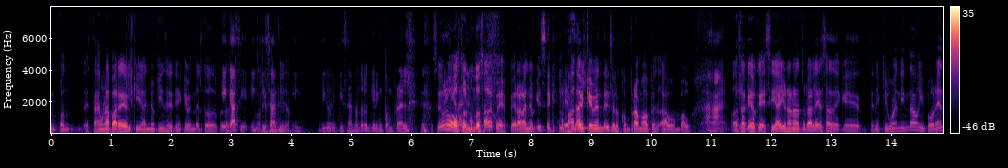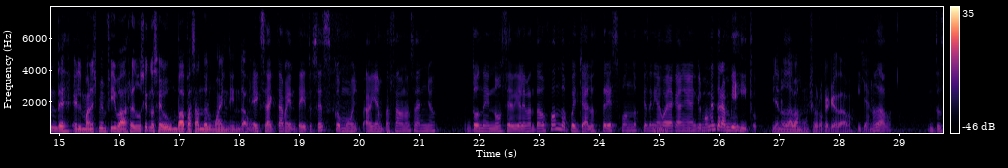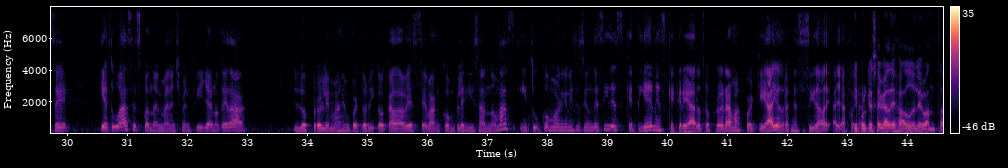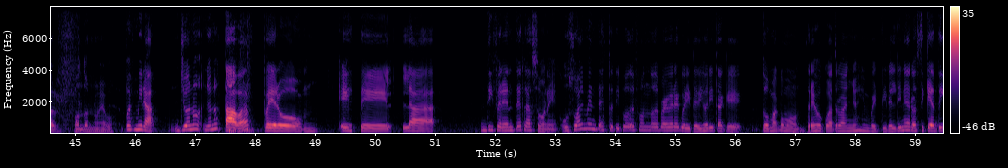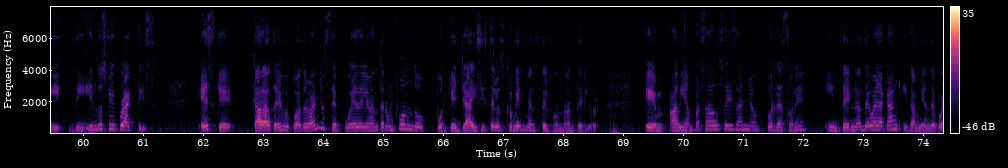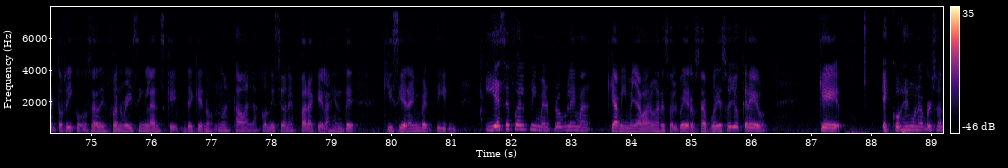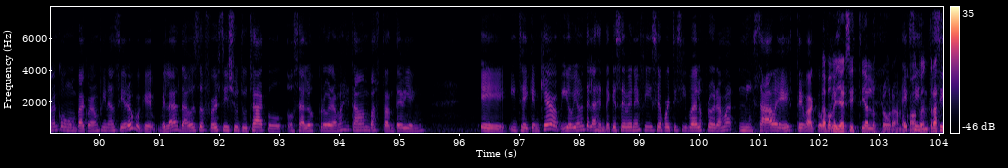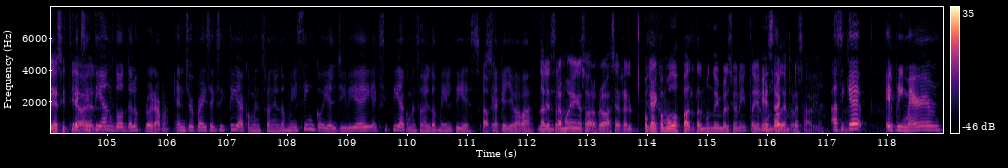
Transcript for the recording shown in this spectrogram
estás en una pared el año 15 tienes que vender todo. Y casi, y no quizás, y, digo, y quizás no te lo quieren comprar. Sí, en no, el todo el mundo sabe, pues espera el año 15 que lo vas a tener que vender y se lo compramos a, a Bombao. Ajá. O y- sea que, ok, sí hay una naturaleza de que tenés que ir winding down y por ende el management fee va reduciendo según va pasando el winding down. Exactamente. Entonces, como habían pasado unos años donde no se había levantado fondo, pues ya los tres fondos que Mm. tenía Guayacán en aquel momento eran viejitos. Y ya no daba mucho lo que quedaba. y ya no daba. Entonces, ¿qué tú haces cuando el management fee ya no te da? Los problemas en Puerto Rico cada vez se van complejizando más y tú como organización decides que tienes que crear otros programas porque hay otras necesidades allá afuera. ¿Y por qué se había dejado de levantar fondos nuevos? Pues mira, yo no, yo no estaba, pero este la diferentes razones. Usualmente este tipo de fondo de private equity, te dije ahorita que toma como tres o cuatro años invertir el dinero. Así que the, the industry practice es que cada tres o cuatro años se puede levantar un fondo porque ya hiciste los commitments del fondo anterior. Em, habían pasado seis años por razones internas de Guayacán y también de Puerto Rico, o sea, de fundraising landscape, de que no, no estaban las condiciones para que la gente quisiera invertir. Y ese fue el primer problema que a mí me llamaron a resolver. O sea, por eso yo creo que escogen una persona con un background financiero, porque, ¿verdad? That was the first issue to tackle. O sea, los programas estaban bastante bien eh, y taken care of. Y obviamente la gente que se beneficia o participa de los programas ni sabe este back Ah, porque ya existían los programas. Cuando tú entraste sí, ya existía el- Existían dos de los programas. Enterprise existía, comenzó en el 2005 y el GBA existía, comenzó en el 2010. O Ok. sea que llevaba... Dale, entramos en eso ahora, pero va a cerrar. Porque hay como dos patas: está el mundo de inversionista y el mundo de empresario. Así que el primer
